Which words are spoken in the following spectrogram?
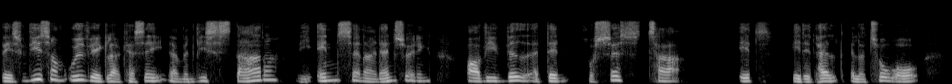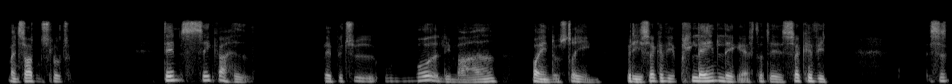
hvis vi som udviklere kan se, at vi starter, vi indsender en ansøgning, og vi ved, at den proces tager et, et, et halvt eller to år, men så er den slut. Den sikkerhed vil betyde umådelig meget for industrien, fordi så kan vi planlægge efter det, så kan vi så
